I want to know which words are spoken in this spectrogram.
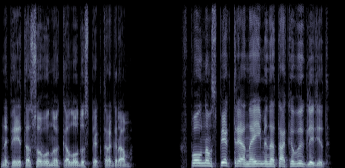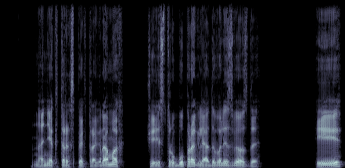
на перетасованную колоду спектрограмм. «В полном спектре она именно так и выглядит». На некоторых спектрограммах через трубу проглядывали звезды. «И?»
